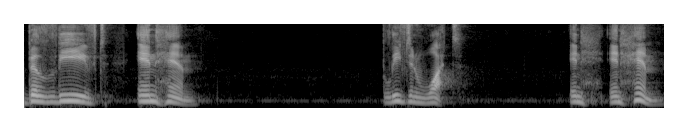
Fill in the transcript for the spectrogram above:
believed in him. Believed in what? In, in him.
